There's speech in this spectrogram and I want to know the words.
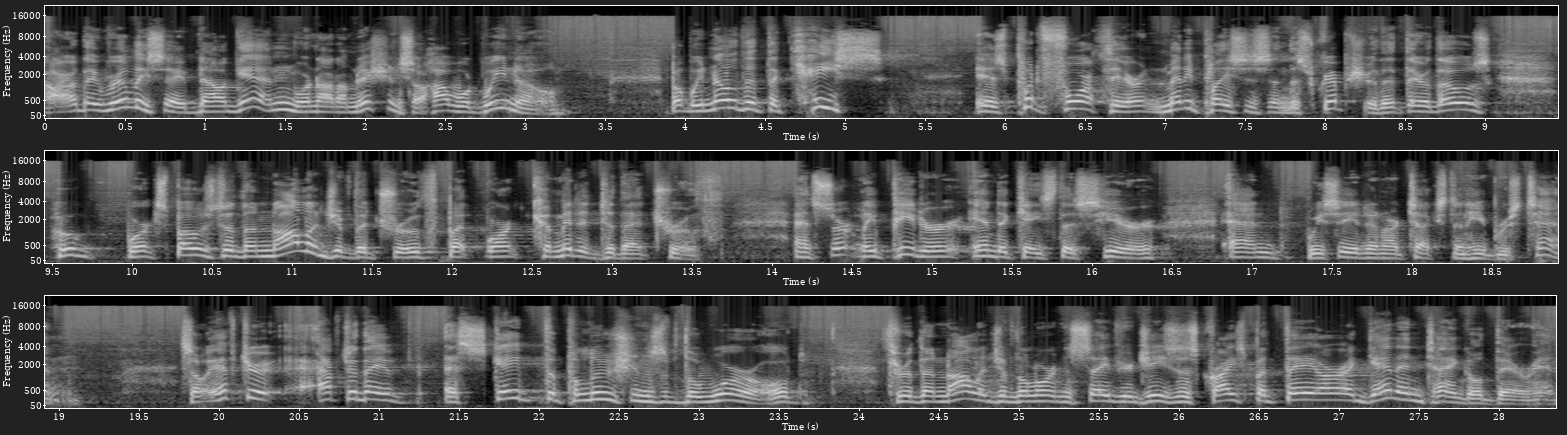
are they really saved? Now again, we're not omniscient, so how would we know? But we know that the case is put forth here in many places in the scripture that there are those who were exposed to the knowledge of the truth but weren't committed to that truth. And certainly Peter indicates this here, and we see it in our text in Hebrews 10. So after, after they've escaped the pollutions of the world through the knowledge of the Lord and Savior Jesus Christ, but they are again entangled therein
